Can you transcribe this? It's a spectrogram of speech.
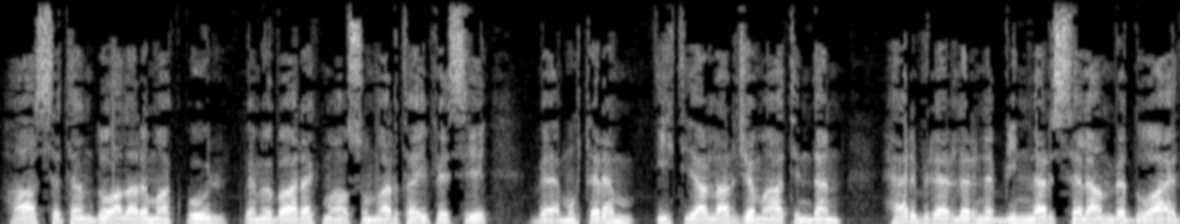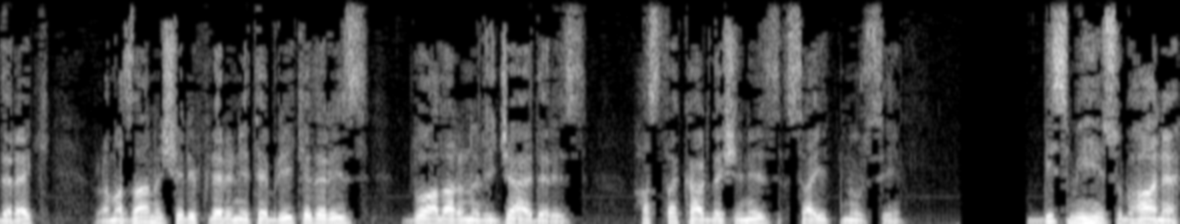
haseten duaları makbul ve mübarek masumlar tayfesi ve muhterem ihtiyarlar cemaatinden her birerlerine binler selam ve dua ederek Ramazan-ı şeriflerini tebrik ederiz, dualarını rica ederiz. Hasta kardeşiniz Said Nursi. Bismihi Subhane.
